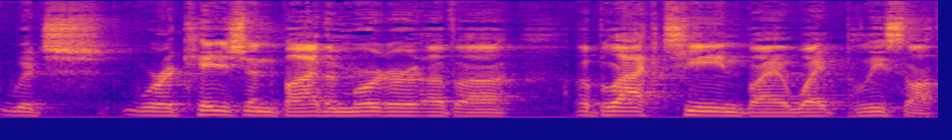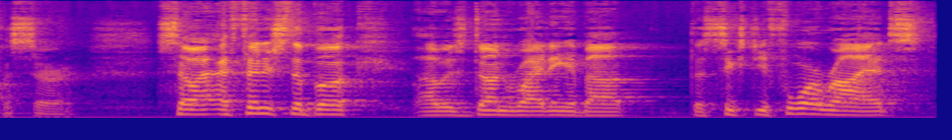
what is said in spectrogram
which were occasioned by the murder of a, a black teen by a white police officer. So I finished the book. I was done writing about the 64 riots.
